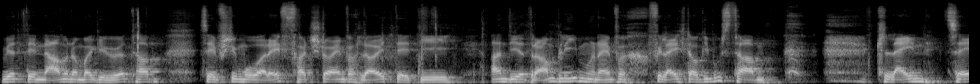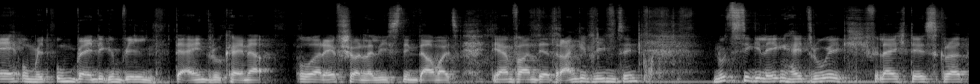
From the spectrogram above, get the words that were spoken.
wird den Namen einmal gehört haben. Selbst im ORF hattest du einfach Leute, die an dir dranblieben und einfach vielleicht auch gewusst haben, klein, zäh und mit unbändigem Willen. Der Eindruck einer ORF-Journalistin damals, die einfach an der dran geblieben sind. Nutzt die Gelegenheit ruhig, vielleicht das gerade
